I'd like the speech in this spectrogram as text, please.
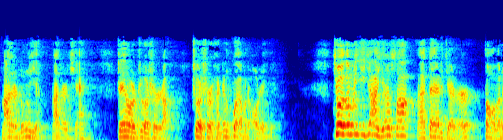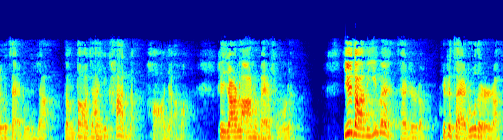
拿点东西，拿点钱。真要是这事儿啊，这事儿还真怪不着人家。就这么一家爷仨，哎，带着几人到了这个宰猪的家。等到家一看呢，好家伙，这家拉上白符了。一打听一问，才知道这个宰猪的人啊，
